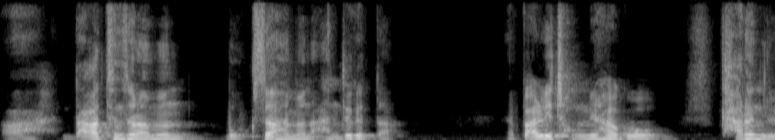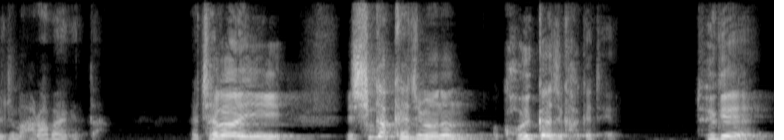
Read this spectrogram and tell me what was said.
아, 나 같은 사람은 목사하면 안 되겠다. 빨리 정리하고 다른 일 좀 알아봐야겠다. 제가 이 심각해지면은 거기까지 가게 돼요. 되게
